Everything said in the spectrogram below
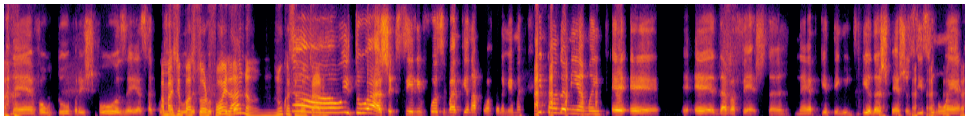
Ai. né? Voltou para a esposa e essa coisa. Ah, mas toda, o pastor foi lá? Não, nunca se não, encontraram? Não, e tu acha que se ele fosse bater na porta da minha mãe. E quando a minha mãe é, é, é, dava festa, né? Porque tem o dia das festas, isso não é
